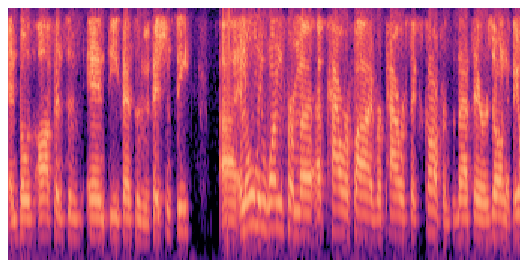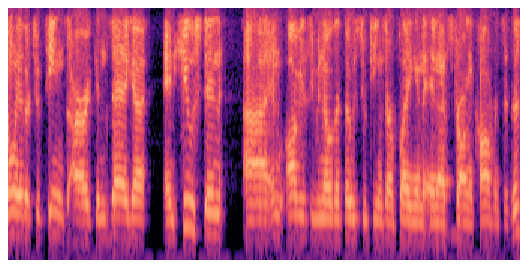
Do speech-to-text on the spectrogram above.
in both offensive and defensive efficiency, uh, and only one from a, a Power Five or Power Six conference, and that's Arizona. The only other two teams are Gonzaga and Houston. Uh, and obviously, we know that those two teams are playing in, in a strong conferences. This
